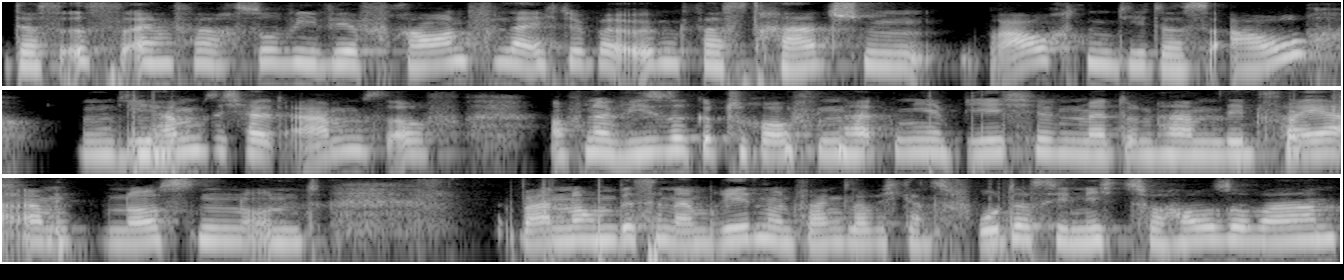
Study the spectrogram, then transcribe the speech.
das ist einfach so, wie wir Frauen vielleicht über irgendwas tratschen, brauchten die das auch. Mhm. Die haben sich halt abends auf, auf einer Wiese getroffen, hatten ihr Bierchen mit und haben den Feierabend okay. genossen und waren noch ein bisschen am Reden und waren, glaube ich, ganz froh, dass sie nicht zu Hause waren.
